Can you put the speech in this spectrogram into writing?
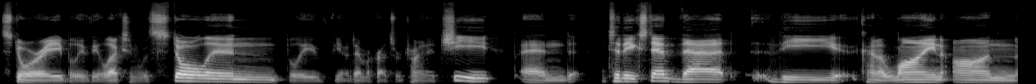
story, believe the election was stolen, believe you know Democrats were trying to cheat, and to the extent that the kind of line on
